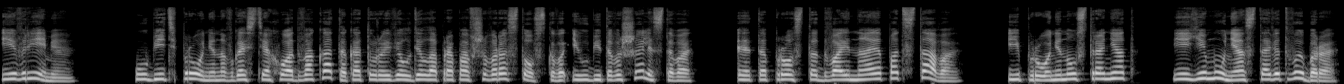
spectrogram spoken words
и время. Убить Пронина в гостях у адвоката, который вел дела пропавшего Ростовского и убитого Шелестова, это просто двойная подстава. И Пронина устранят, и ему не оставят выбора,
